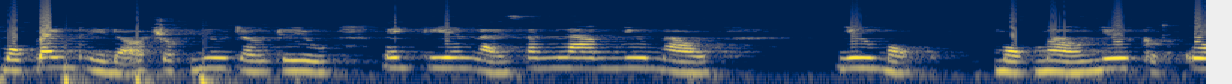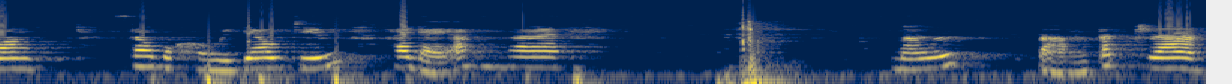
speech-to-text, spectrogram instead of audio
Một bên thì đỏ rực như trời triều, bên kia lại xanh lam như màu như một một màu như cực quang. Sau một hồi giao chiến, hai đại ác ma mới tạm tách ra.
